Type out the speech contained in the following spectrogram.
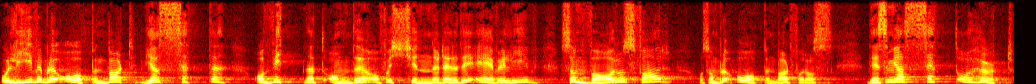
og livet ble åpenbart. Vi har sett det og vitnet om det og forkynner dere det evige liv, som var hos Far, og som ble åpenbart for oss. Det som vi har sett og hørt,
